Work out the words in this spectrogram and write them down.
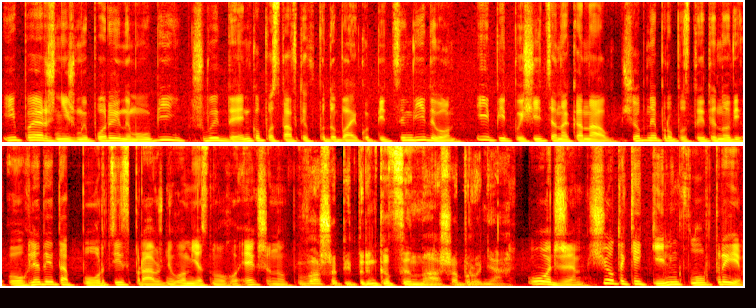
І перш ніж ми поринемо у бій, швиденько поставте вподобайку під цим відео і підпишіться на канал, щоб не пропустити нові огляди та порції справжнього м'ясного екшену. Ваша підтримка це наша броня. Отже, що таке Killing Floor 3?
